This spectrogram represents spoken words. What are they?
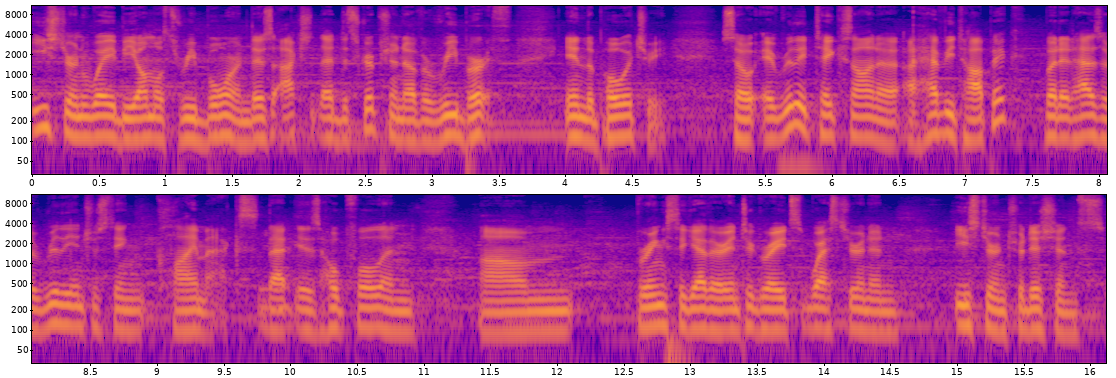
Eastern way, be almost reborn. There's actually a description of a rebirth in the poetry. So it really takes on a, a heavy topic, but it has a really interesting climax that is hopeful and um, brings together, integrates Western and Eastern traditions,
